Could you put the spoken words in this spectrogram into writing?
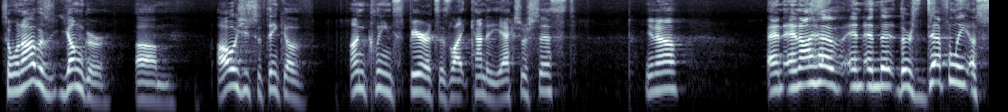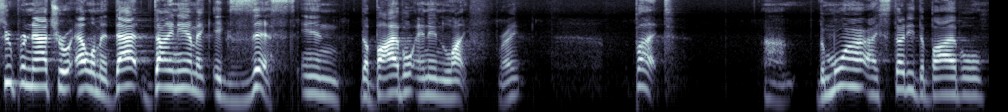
So when I was younger, um, I always used to think of unclean spirits as like kind of the exorcist, you know? And, and I have, and, and the, there's definitely a supernatural element. That dynamic exists in the Bible and in life, right? But um, the more I studied the Bible,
